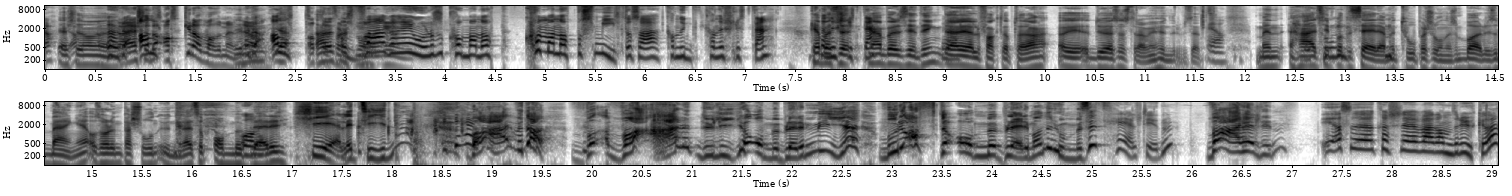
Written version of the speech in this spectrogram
ja, Jeg ja. skjønner Jeg skjønner akkurat hva du mener. Ja, spørsmål. Hver gang jeg gjorde noe, så kom han opp Kom han opp og smilte og sa Kan du, kan du slutte? Kan jeg, bare kan jeg bare si en ting? Det er gjelder fakta opp, Tara. Du er søstera mi 100 Ja. Men her er sympatiserer jeg med to personer som bare har lyst til å bange, og så har du en person under deg som ommøblerer hele tiden. Hva er, vet du, hva, hva er det du liker å ommøblere mye? Hvor ofte ommøblerer man rommet sitt? Hele tiden. Hva er hele tiden? Ja, altså, kanskje hver andre uke, da.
